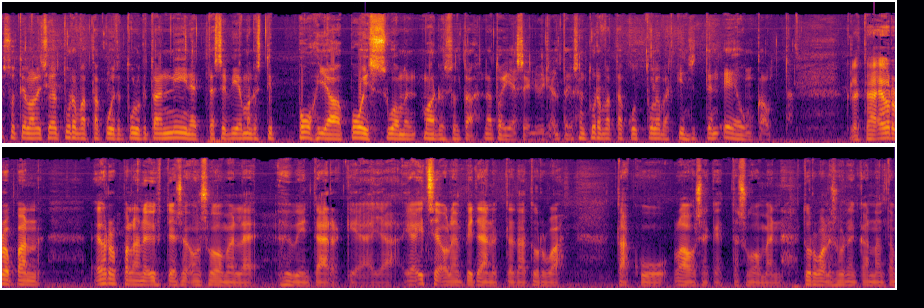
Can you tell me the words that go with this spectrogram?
sotilaallisia turvatakuita tulkita niin, että se vie monesti pohjaa pois Suomen mahdolliselta NATO-jäsenyydeltä, jos ne turvatakuut tulevatkin sitten EUn kautta? Kyllä tämä Euroopan, eurooppalainen yhteisö on Suomelle hyvin tärkeää ja, ja itse olen pitänyt tätä turva lauseketta Suomen turvallisuuden kannalta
